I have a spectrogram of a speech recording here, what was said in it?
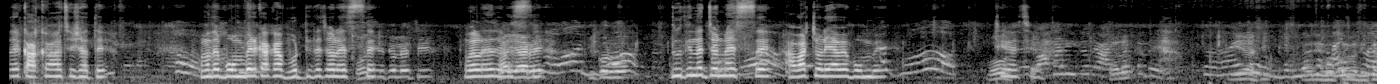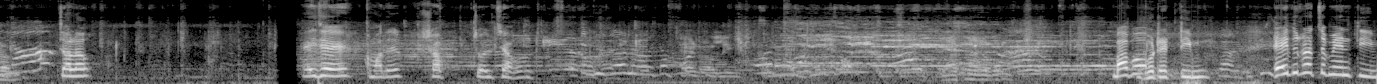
আমাদের কাকা আছে সাথে। আমাদের বোম্বের কাকা ভোট দিতে চলে এসছে। বলে দুদিনের জন্য এসছে। আবার চলে যাবে বোম্বে। ঠিক আছে। চলো। এই যে আমাদের সব চলছে এখন। বাবু ভোটের টিম এই দুটো হচ্ছে মেন টিম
